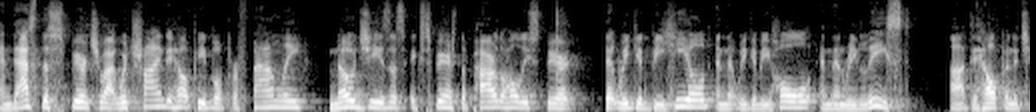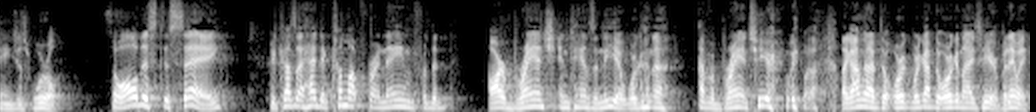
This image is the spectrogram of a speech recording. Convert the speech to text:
And that's the spirituality. We're trying to help people profoundly know Jesus, experience the power of the Holy Spirit, that we could be healed and that we could be whole and then released uh, to help and to change this world. So, all this to say, because I had to come up for a name for the, our branch in Tanzania, we're going to have a branch here. like, I'm going to have to, or, we're going to have to organize here. But anyway,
